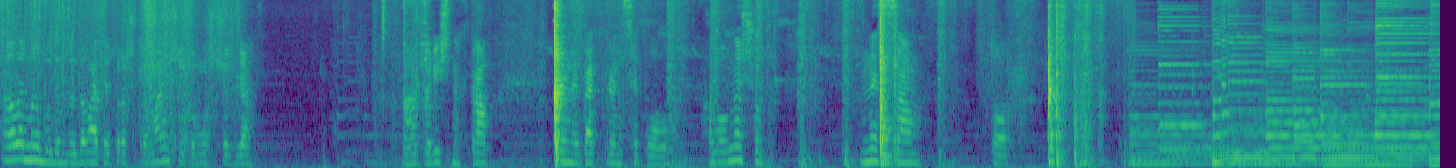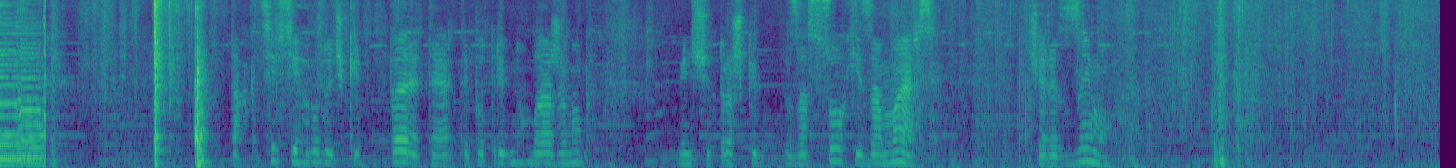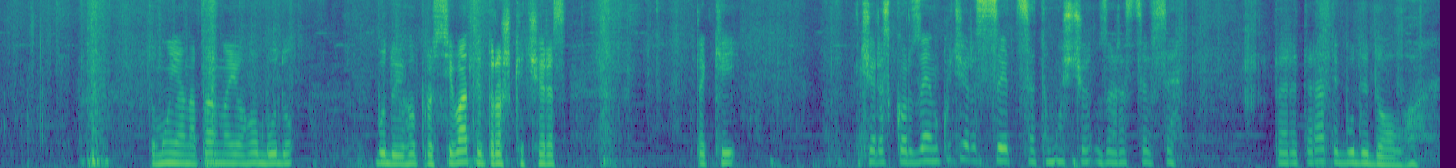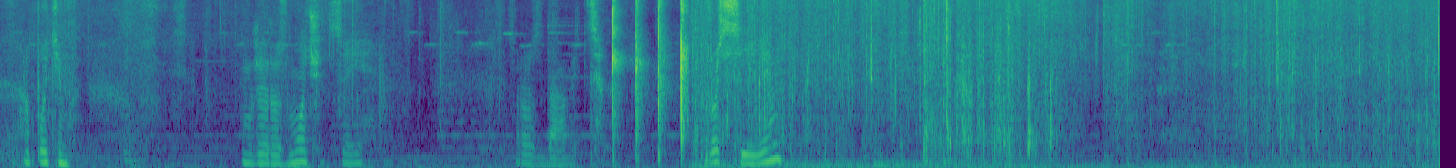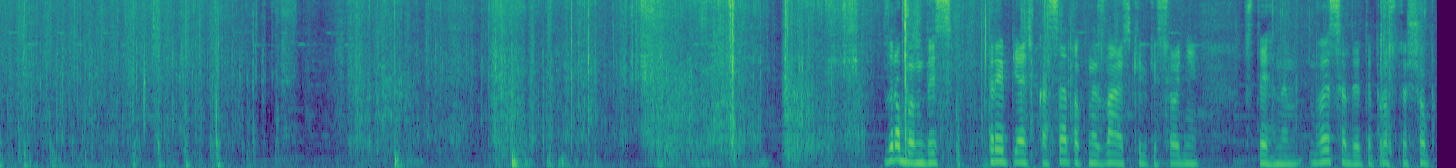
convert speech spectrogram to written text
Але ми будемо додавати трошки менше, тому що для багаторічних трав це не так принципово. Головне, щоб не сам торф. Так, ці всі грудочки перетерти потрібно бажано. б. Він ще трошки засох і замерз через зиму. Тому я напевно його буду, буду його просівати трошки через такий, через корзинку, через ситце, тому що зараз це все перетирати буде довго, а потім вже розмочиться і роздавиться. Просіємо. Зробимо десь 3-5 касеток, не знаю скільки сьогодні встигнемо висадити, просто щоб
